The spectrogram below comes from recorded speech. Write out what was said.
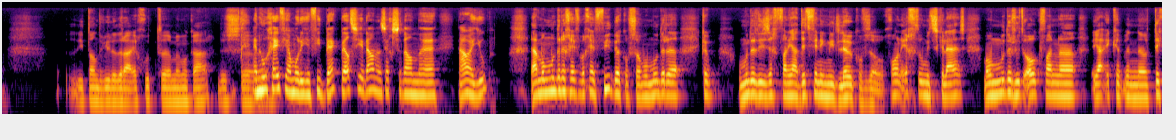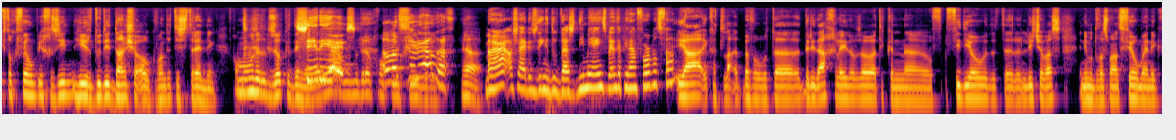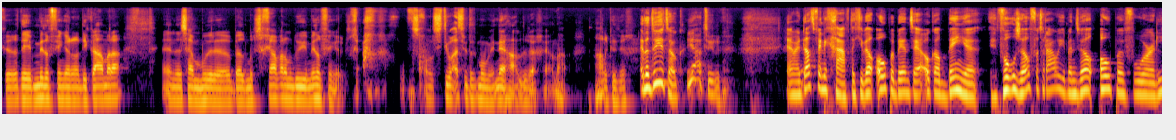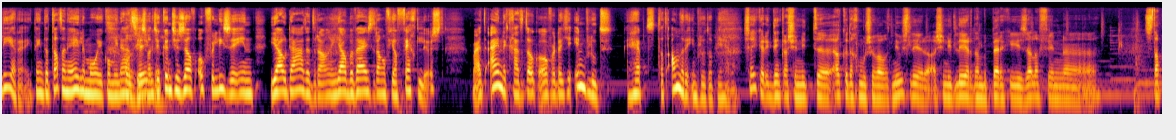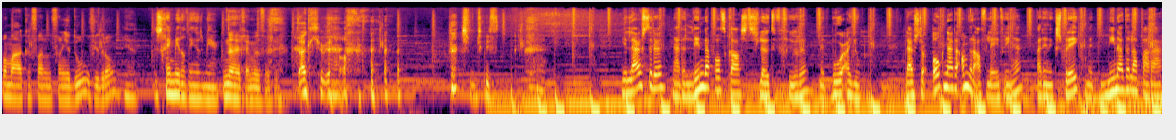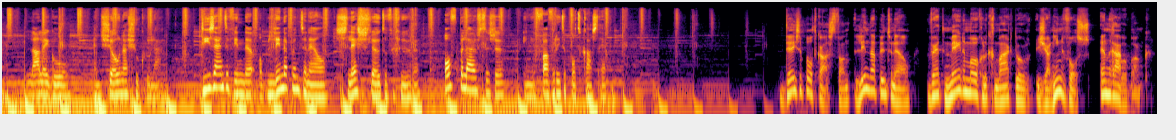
die tandwielen draaien goed eh, met elkaar. Dus, eh, En hoe geeft jouw moeder je feedback? Belt ze je dan en zegt ze dan... eh, nou, Ayoub, Nou, mijn moeder geeft me geen feedback of zo. Mijn moeder, eh, kijk, mijn moeder die zegt van ja, dit vind ik niet leuk of zo. Gewoon echt om iets kleins. Maar mijn moeder doet ook van eh, ja, ik heb een eh, TikTok-filmpje gezien. Hier, doe dit dansje ook, want het is trending. Gewoon mijn moeder doet zulke dingen. Serieus? Ja, mijn moeder heeft gewoon Oh, wat geweldig. Ja. Maar als jij dus dingen doet waar ze het niet mee eens bent, heb je daar een voorbeeld van? Ja, ik had bijvoorbeeld drie dagen geleden of zo had ik een video dat er een liedje was. En iemand was me aan het filmen en ik deed middelvinger naar die camera. En mijn moeder, belde me op zich, ja, waarom doe je middelvinger? Ik zeg, ah, dat is gewoon de situatie op dat moment. Nee, haal het weg. Ja, dan ha- dan haal ik het weg. En dan doe je het ook. Ja, tuurlijk. Ja, maar dat vind ik gaaf. Dat je wel open bent. Hè? Ook al ben je vol zelfvertrouwen. Je bent wel open voor leren. Ik denk dat dat een hele mooie Oh, combinatie is. zeker. Want je kunt jezelf ook verliezen in jouw dadendrang. En jouw bewijsdrang of jouw vechtlust. Maar uiteindelijk gaat het ook over dat je invloed hebt. Dat anderen invloed op je hebben. Zeker, ik denk als je niet... eh, elke dag moet je wel wat nieuws leren. Als je niet leert, dan beperk je jezelf in eh, stappen maken van, van je doel of je droom. Ja. Dus geen middelvingers meer. Nee, geen middelvinger meer. Dank je wel. Alsjeblieft. Je luisterde naar de Linda-podcast Sleutelfiguren met Boer Ayoub. Luister ook naar de andere afleveringen waarin ik spreek met Nina de la Parra, Lale en Shona Shukrula. Die zijn te vinden op linda.nl slash sleutelfiguren of beluister ze in je favoriete podcast-app. Deze podcast van Linda.nl werd mede mogelijk gemaakt door Janine Vos en Rabobank.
